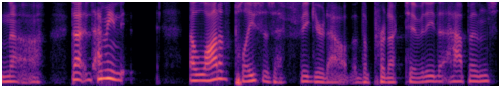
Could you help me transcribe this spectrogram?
Nah. That I mean, a lot of places have figured out that the productivity that happens.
